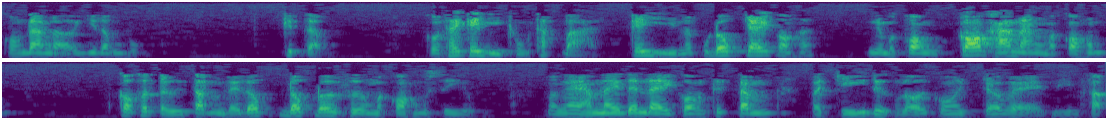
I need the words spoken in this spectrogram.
Con đang ở dưới đông bụng kích động. Con thấy cái gì cũng thất bại, cái gì nó cũng đốt cháy con hết. Nhưng mà con có khả năng mà con không, có cái từ tâm để đốt đốt đối phương mà con không sử dụng mà ngày hôm nay đến đây con thức tâm và chỉ đường lối con trở về niệm Phật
